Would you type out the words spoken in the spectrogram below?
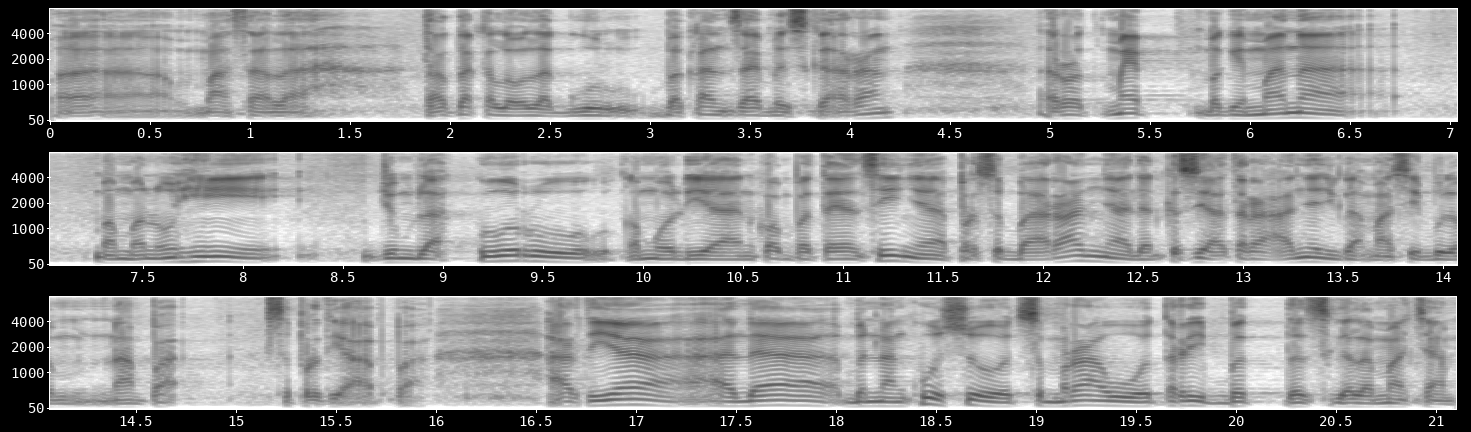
eh, masalah tata kelola guru bahkan sampai sekarang roadmap bagaimana memenuhi jumlah guru, kemudian kompetensinya, persebarannya dan kesejahteraannya juga masih belum nampak seperti apa. Artinya ada benang kusut, semrawut, ribet dan segala macam.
